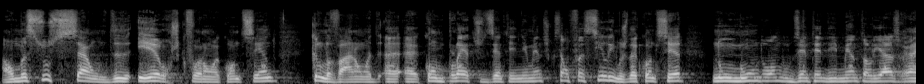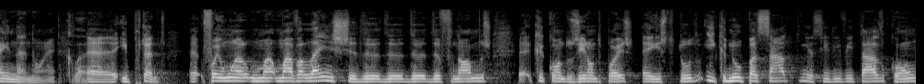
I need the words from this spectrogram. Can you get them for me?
Há uma sucessão de erros que foram acontecendo que levaram a, a, a, completos desentendimentos que são facílimos de acontecer num mundo onde o desentendimento, aliás, reina, não é? Claro. Uh, e, portanto, uh, foi uma, uma, uma avalanche de, de, de, de fenómenos uh, que conduziram depois a isto tudo e que no passado tinha sido evitado com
